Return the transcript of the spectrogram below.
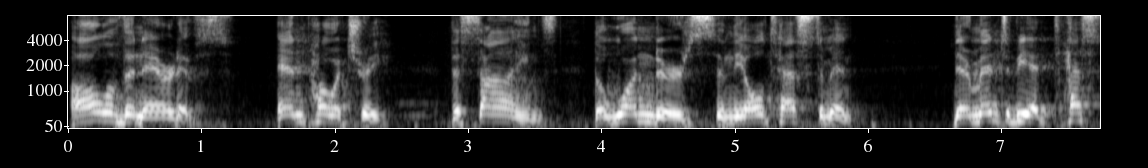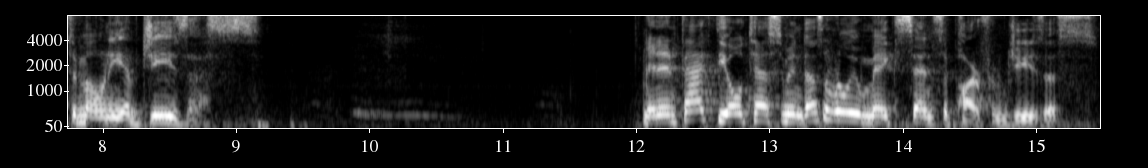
All of the narratives and poetry, the signs, the wonders in the Old Testament, they're meant to be a testimony of Jesus. And in fact, the Old Testament doesn't really make sense apart from Jesus.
